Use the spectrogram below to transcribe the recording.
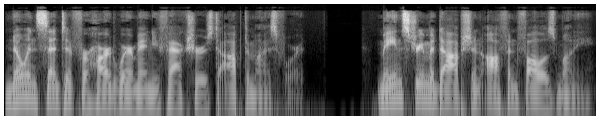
no incentive for hardware manufacturers to optimize for it. Mainstream adoption often follows money,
